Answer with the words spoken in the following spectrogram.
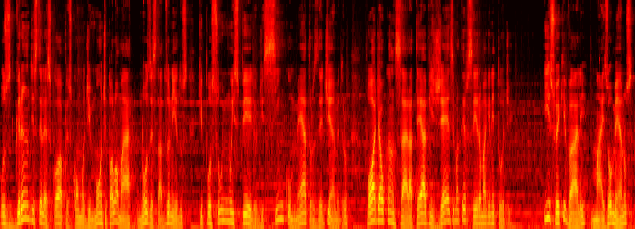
Os grandes telescópios, como o de Monte Palomar, nos Estados Unidos, que possuem um espelho de 5 metros de diâmetro, pode alcançar até a 23ª magnitude. Isso equivale, mais ou menos,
